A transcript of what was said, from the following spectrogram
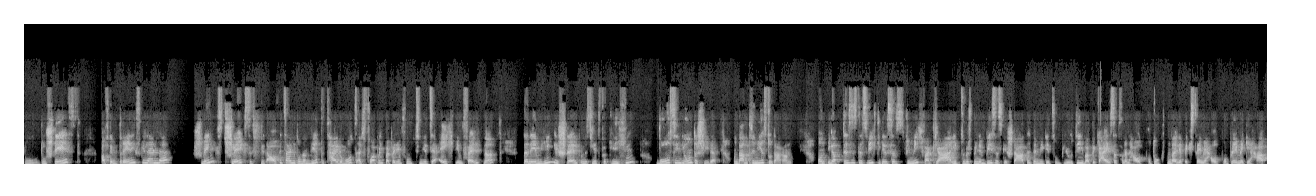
du, du stehst auf dem Trainingsgelände, schwingst, schlägst, das wird aufgezeichnet und dann wird der Tiger Woods als Vorbild, weil bei dem funktioniert es ja echt im Feld, ne, daneben hingestellt und es wird verglichen, wo sind die Unterschiede. Und dann trainierst du daran. Und ich glaube, das ist das Wichtige. Das heißt, für mich war klar, ich habe zum Beispiel in dem Business gestartet, bei mir geht es um Beauty, ich war begeistert von den Hautprodukten, weil ich habe extreme Hautprobleme gehabt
